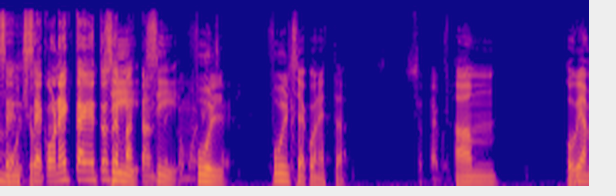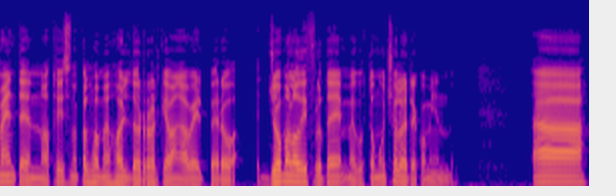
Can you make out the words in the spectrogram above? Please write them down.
Se, mucho. se conectan entonces Sí, bastante. sí, full. se- full se conecta. eso está cool. Um, obviamente, no estoy diciendo que es lo mejor de horror que van a ver, pero yo me lo disfruté, me gustó mucho, lo recomiendo. Ah,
